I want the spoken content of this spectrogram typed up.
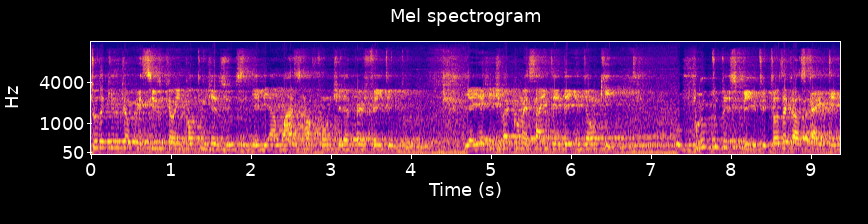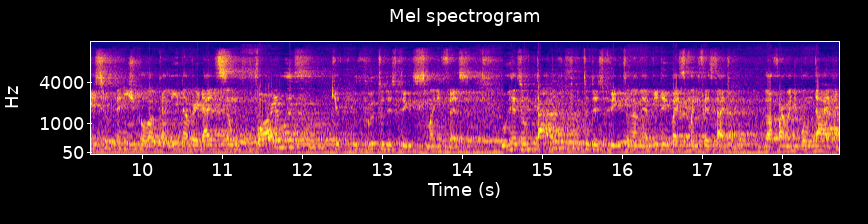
tudo. Aquilo que eu preciso, que eu encontro em Jesus, Ele é a máxima fonte, Ele é perfeito em tudo. E aí a gente vai começar a entender então que o fruto do Espírito e todas aquelas características que a gente coloca ali, na verdade, são formas que o fruto do Espírito se manifesta. O resultado do fruto do Espírito na minha vida vai se manifestar de, da forma de bondade,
